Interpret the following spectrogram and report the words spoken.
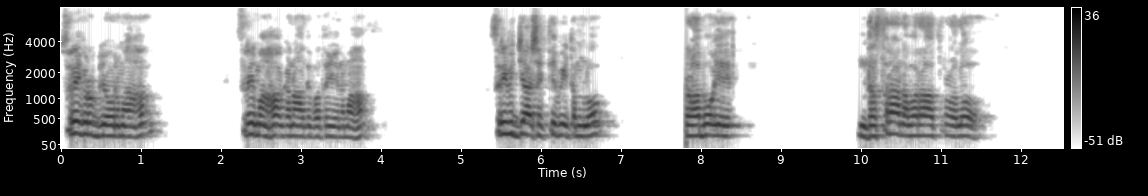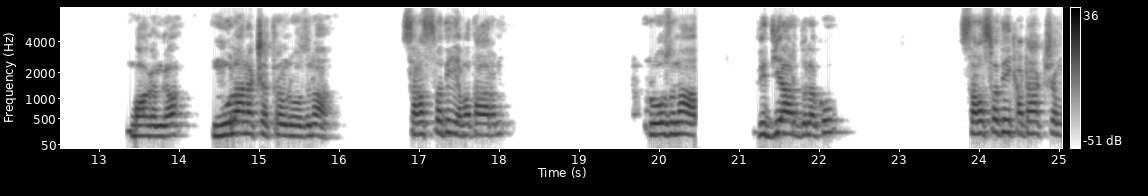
శ్రీ గురుభ్యో నమ. శ్రీ మహాగణాధిపతయ నమ. శ్రీ విద్యాశక్తి పీఠంలో రాబోయే దసరా నవరాత్రులలో భాగంగా మూలా నక్షత్రం రోజున సరస్వతి అవతారం రోజున విద్యార్థులకు సరస్వతి కటాక్షం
